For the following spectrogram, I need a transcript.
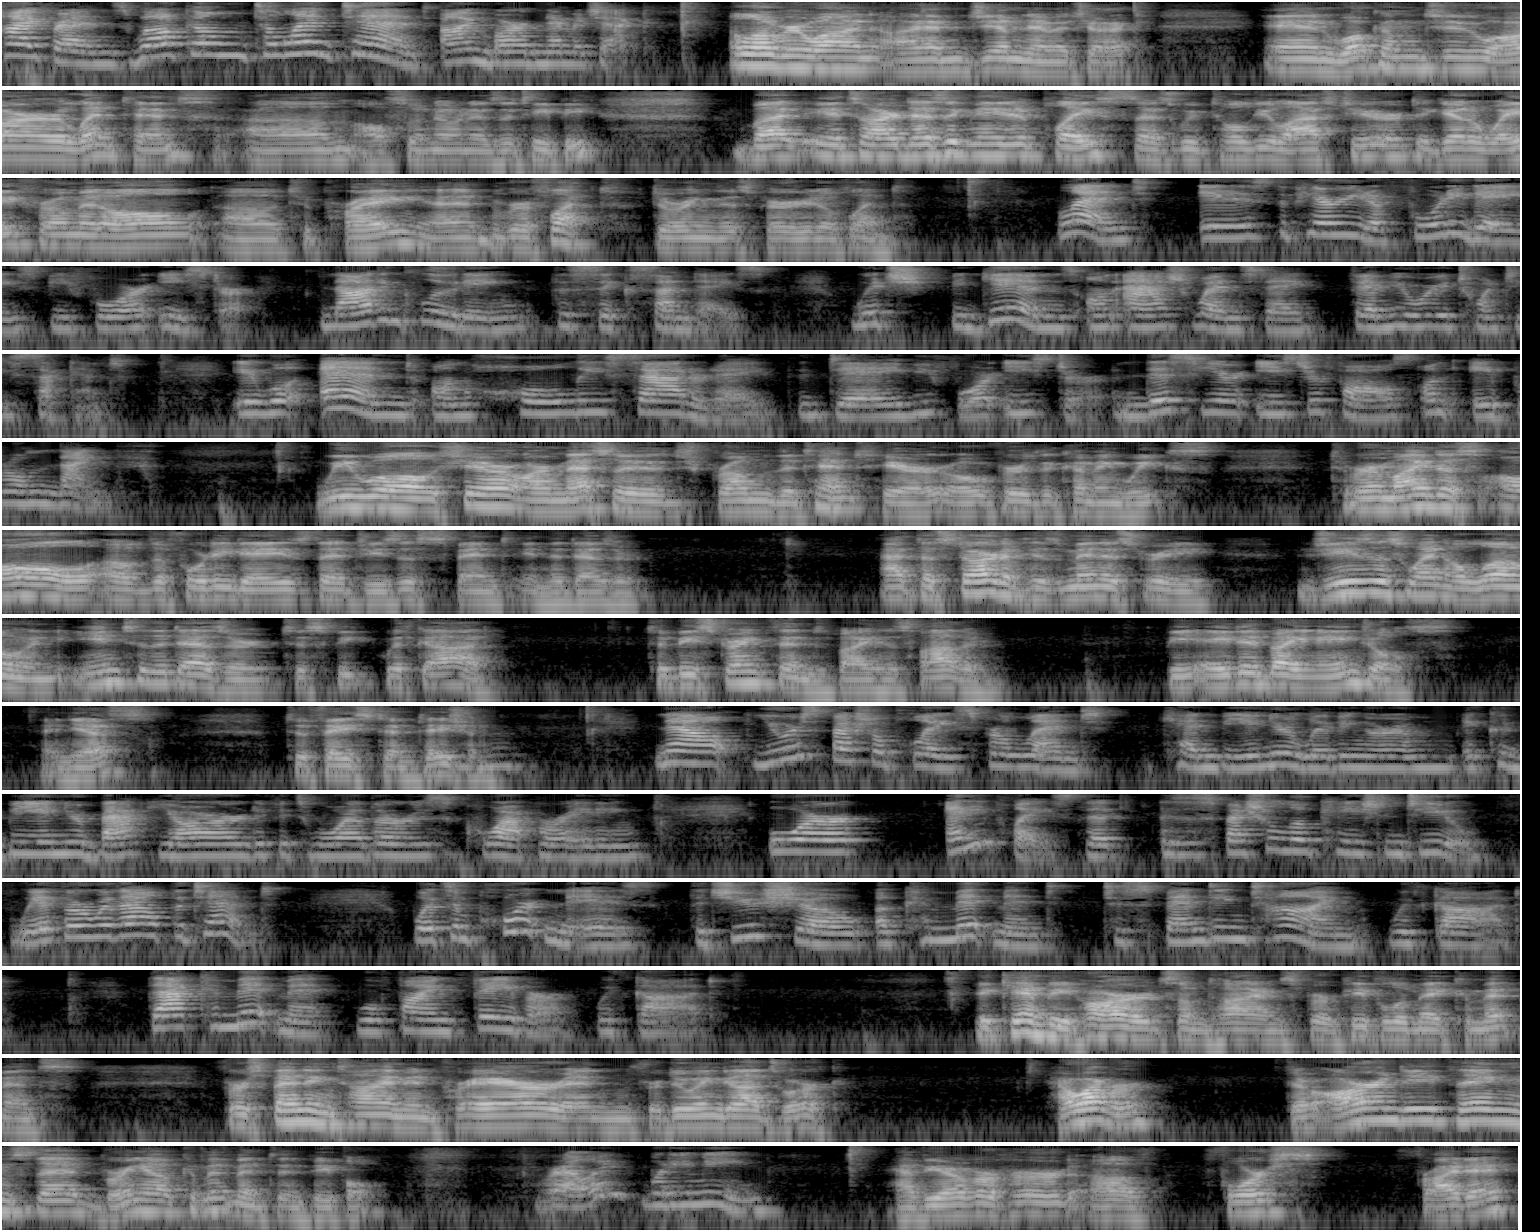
Hi, friends. Welcome to Lent Tent. I'm Barb Nemechek. Hello, everyone. I am Jim Nemechek, and welcome to our Lent tent, um, also known as a teepee. But it's our designated place, as we've told you last year, to get away from it all, uh, to pray and reflect during this period of Lent. Lent is the period of 40 days before Easter, not including the six Sundays, which begins on Ash Wednesday, February 22nd. It will end on Holy Saturday, the day before Easter. And this year, Easter falls on April 9th. We will share our message from the tent here over the coming weeks to remind us all of the 40 days that Jesus spent in the desert. At the start of his ministry, Jesus went alone into the desert to speak with God, to be strengthened by his Father, be aided by angels, and yes, to face temptation. Now, your special place for Lent can be in your living room. It could be in your backyard if its weather is cooperating, or any place that is a special location to you, with or without the tent. What's important is that you show a commitment to spending time with God. That commitment will find favor with God. It can be hard sometimes for people to make commitments for spending time in prayer and for doing God's work. However, there are indeed things that bring out commitment in people. Really? What do you mean? Have you ever heard of Force Friday?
